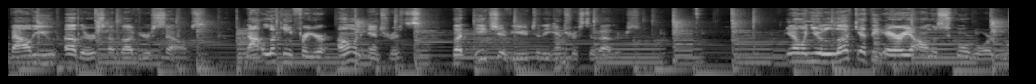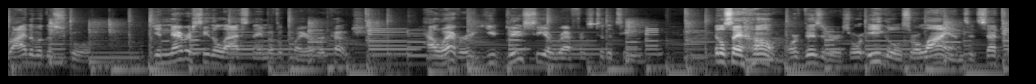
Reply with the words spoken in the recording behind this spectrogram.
value others above yourselves, not looking for your own interests, but each of you to the interest of others. You know, when you look at the area on the scoreboard right above the score, you never see the last name of a player or coach. However, you do see a reference to the team. It'll say home or visitors or Eagles or Lions, etc.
